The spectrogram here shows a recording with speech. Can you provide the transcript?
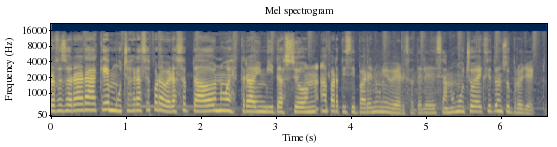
Profesor Araque, muchas gracias por haber aceptado nuestra invitación a participar en Universate. Le deseamos mucho éxito en su proyecto.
